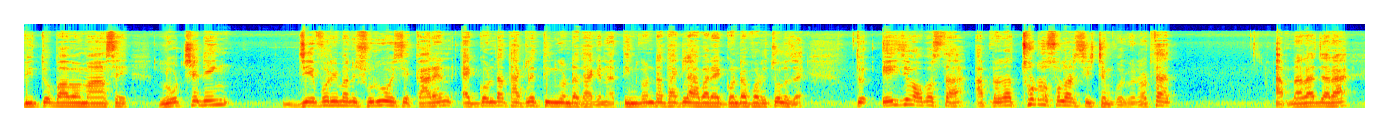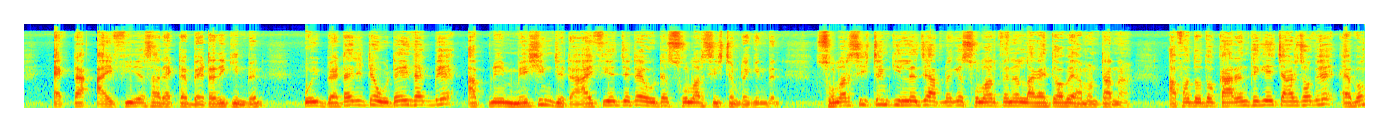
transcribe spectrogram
বৃদ্ধ বাবা মা আছে। লোডশেডিং যে পরিমাণে শুরু হয়েছে, কারেন্ট এক ঘণ্টা থাকলে তিন ঘণ্টা থাকে না, তিন ঘণ্টা থাকলে আবার এক ঘণ্টা পরে চলে যায়। তো এই যে অবস্থা, আপনারা ছোট সোলার সিস্টেম করবেন, অর্থাৎ আপনারা যারা একটা আইপিএস আর একটা ব্যাটারি কিনবেন, ওই ব্যাটারিটা ওটাই থাকবে, আপনি মেশিন যেটা আইপিএস যেটা ওটা সোলার সিস্টেমটা কিনবেন। সোলার সিস্টেম কিনলে যে আপনাকে সোলার প্যানেল লাগাইতে হবে এমনটা না। আপাতত কারেন্ট থেকেই চার্জ হবে এবং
